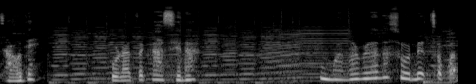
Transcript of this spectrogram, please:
जाऊ दे कुणाचं का असे ना मला मिळालं सोन्याचं पण.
